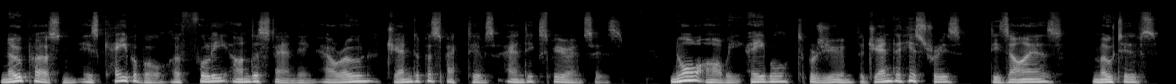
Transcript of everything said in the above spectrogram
no person is capable of fully understanding our own gender perspectives and experiences, nor are we able to presume the gender histories, desires, motives,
